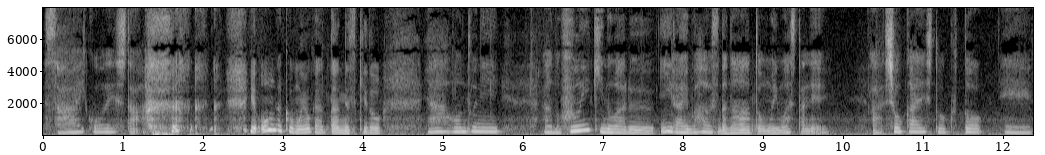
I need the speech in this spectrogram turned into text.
最高でした。いや音楽も良かったんですけどいや本当にあの雰囲気のあるいいライブハウスだなと思いましたね。あ紹介しておくとえー、っ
